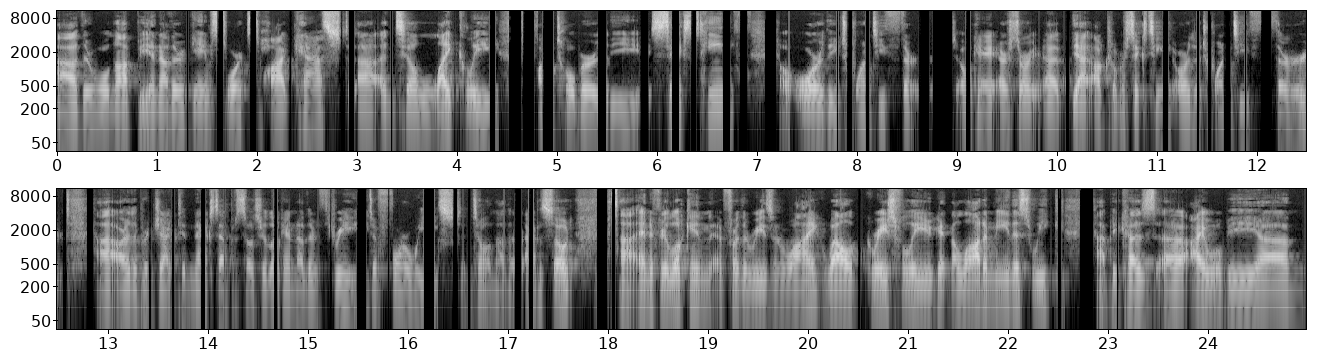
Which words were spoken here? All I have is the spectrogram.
uh, there will not be another Game Sports podcast uh, until likely October the 16th or the 23rd. Okay, or sorry, uh, yeah, October 16th or the 23rd uh, are the projected next episodes. You're looking another three to four weeks until another episode. Uh, and if you're looking for the reason why, well, gracefully, you're getting a lot of me this week uh, because uh, I will be um,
